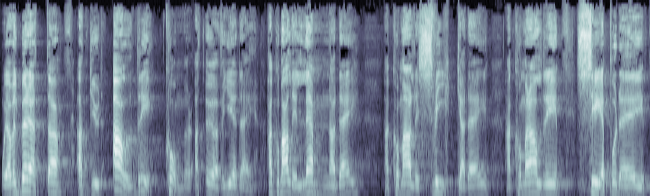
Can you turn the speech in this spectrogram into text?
Och jag vill berätta att Gud aldrig kommer att överge dig. Han kommer aldrig lämna dig. Han kommer aldrig svika dig. Han kommer aldrig se på dig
